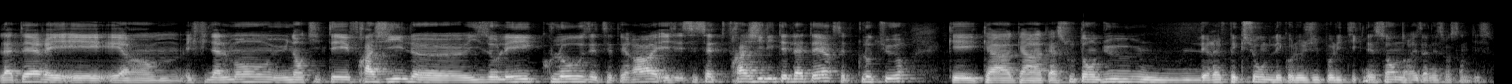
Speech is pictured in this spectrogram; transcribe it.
la Terre est, finalement une entité fragile, euh, isolée, close, etc. Et c'est cette fragilité de la Terre, cette clôture, qui, a, sous-tendu les réflexions de l'écologie politique naissante dans les années 70.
